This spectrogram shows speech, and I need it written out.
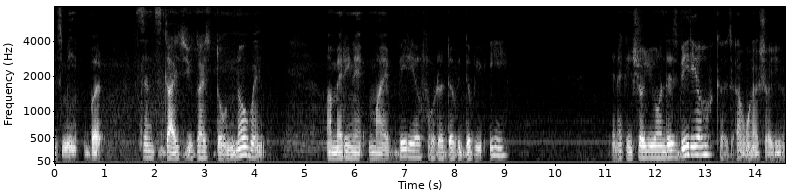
is me. But since guys, you guys don't know it, I'm editing my video for the WWE and I can show you on this video because I want to show you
